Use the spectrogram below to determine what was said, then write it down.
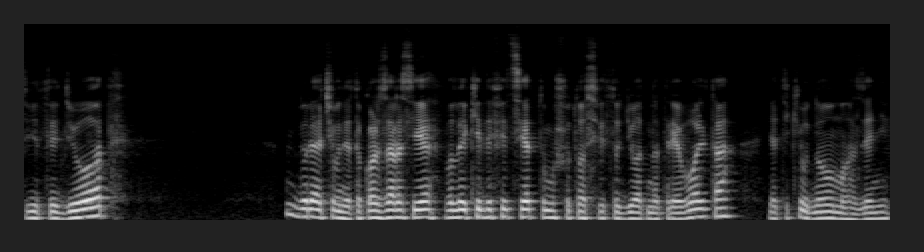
світодіод. Ну, До речі, вони також зараз є великий дефіцит, тому що то світлодіод на 3 вольта. Я тільки в одному магазині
